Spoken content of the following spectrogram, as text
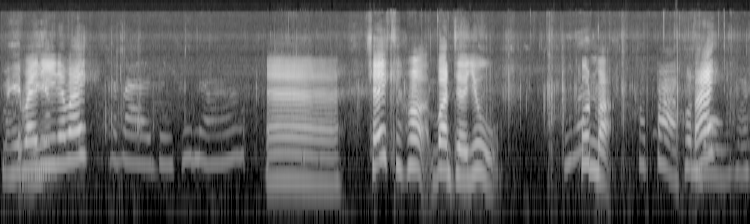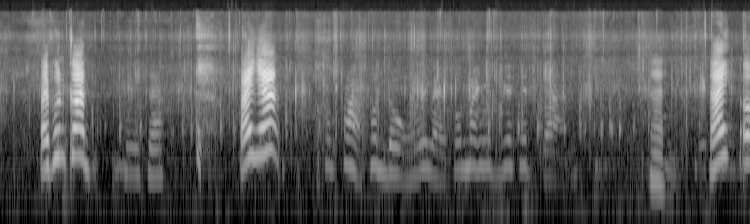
ไม่เห็สนบายดีนะไว้สบายดีพี่น้องอ่าใช่เหาะบ่อนเจออยู่พุ่นบ่คนป่าคนไปดงเว้ยไปพุ่นก่อนนี่จ้ะไปยังคนป่าคนดงนี่แหละคนมาเฮ็ดเวียกเฮ็ดการไปโอ้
